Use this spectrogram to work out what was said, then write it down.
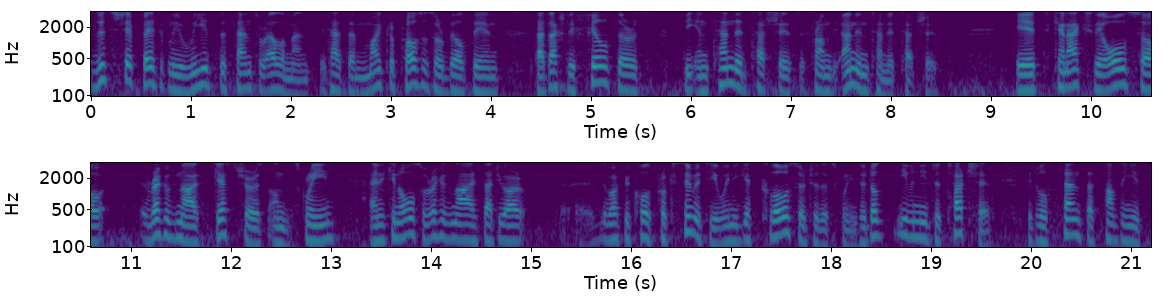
this chip basically reads the sensor elements. It has a microprocessor built in that actually filters the intended touches from the unintended touches. It can actually also recognize gestures on the screen and it can also recognize that you are uh, what we call proximity when you get closer to the screen. So you don't even need to touch it. It will sense that something is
